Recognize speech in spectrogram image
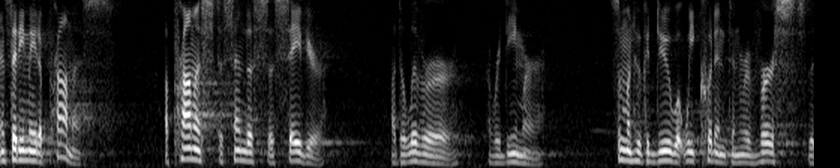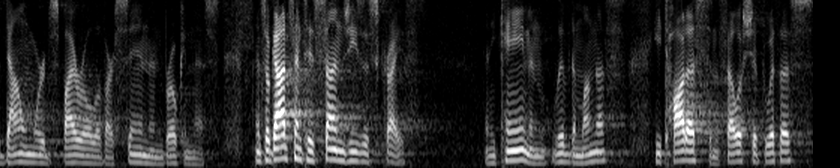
Instead, He made a promise a promise to send us a Savior, a deliverer, a Redeemer someone who could do what we couldn't and reverse the downward spiral of our sin and brokenness. And so God sent his son, Jesus Christ. And he came and lived among us. He taught us and fellowshiped with us.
